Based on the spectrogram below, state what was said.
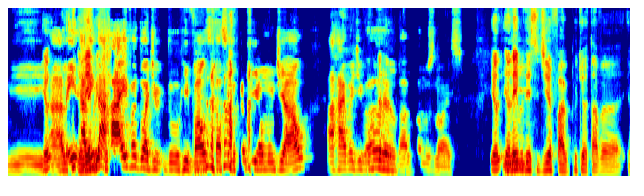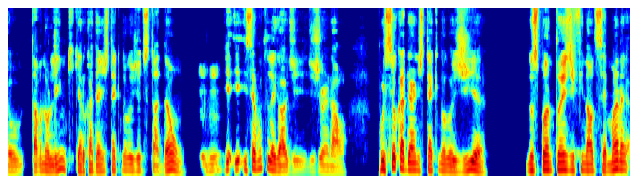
E Eu- além, eu além da raiva do, do rival estar sendo campeão mundial, a raiva de "Ah, lá vamos nós. Eu, eu lembro desse dia, Fábio, porque eu tava, eu tava no link, que era o caderno de tecnologia do Estadão, Uhum. E, e isso é muito legal de, de jornal. Por seu caderno de tecnologia, nos plantões de final de semana,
